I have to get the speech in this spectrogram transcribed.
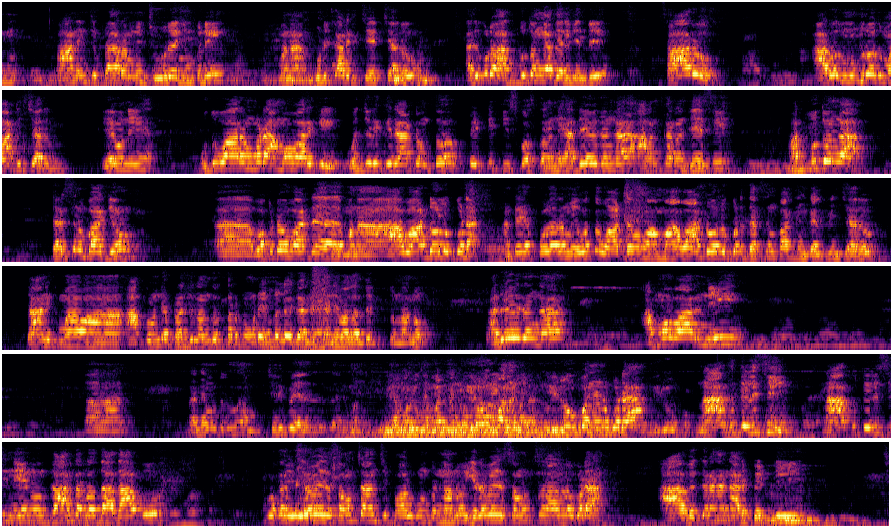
ఆ నుంచి ప్రారంభించి ఊరేగింపుని మన గుడికాడికి చేర్చారు. అది కూడా అద్భుతంగా జరిగింది. సారు ఆ రోజు ముందు రోజు మాట ఇచ్చారు. ఏమని? బుధవారం కూడా అమ్మవారికి వజ్ర కిరాటంతో పెట్టి తీసుకొస్తానని అదేవిధంగా అలంకరణ చేసి అద్భుతంగా దర్శన భాగ్యం ఒకటో వార్డు మన ఆ వార్డోళ్ళకు కూడా అంటే పోలవరం యువత వార్డు మా వార్డోళ్ళకు కూడా దర్శన భాగ్యం కల్పించారు. దానికి మా అక్కడ ఉండే ప్రజలందరి తరఫున కూడా ఎమ్మెల్యే గారికి ధన్యవాదాలు తెలుపుతున్నాను. అదేవిధంగా అమ్మవారిని దాన్ని ఏమంటున్నా చెడిపోయేది దాన్ని. నిరూపణను కూడా నాకు తెలిసి నాకు తెలిసి నేను దాంట్లో దాదాపు ఒక ఇరవై ఐదు సంవత్సరాల నుంచి పాల్గొంటున్నాను. ఇరవై ఐదు సంవత్సరాల్లో కూడా ఆ విగ్రహాన్ని ఆడ పెట్టి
